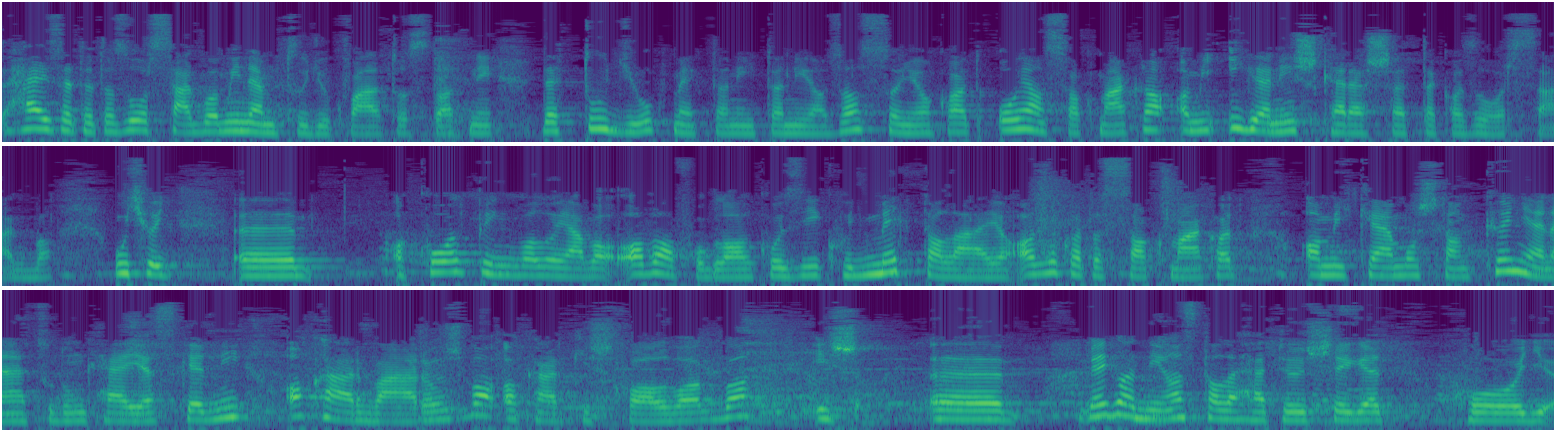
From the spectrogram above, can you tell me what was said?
helyzetet az országban mi nem tudjuk változtatni, de tudjuk megtanítani az asszonyokat olyan szakmákra, ami igenis keresettek az országba. Úgyhogy a Kolping valójában avval foglalkozik, hogy megtalálja azokat a szakmákat, amikkel mostan könnyen el tudunk helyezkedni, akár városba, akár kis falvakba, és megadni azt a lehetőséget, hogy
